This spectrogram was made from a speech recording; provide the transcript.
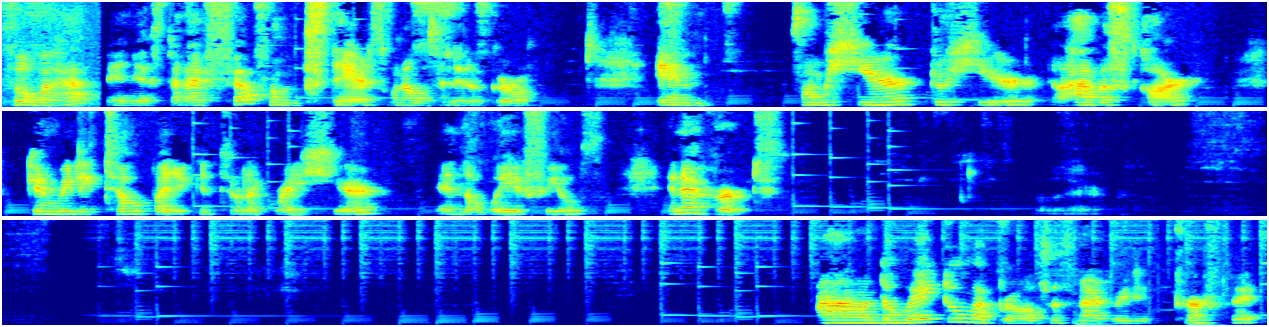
So what happened is that I fell from the stairs when I was a little girl. And from here to here I have a scar you can really tell but you can tell like right here and the way it feels and it hurts uh, the way I do my brows is not really perfect.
